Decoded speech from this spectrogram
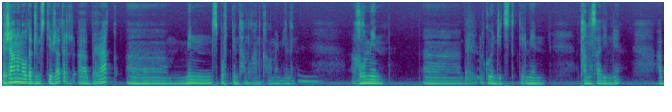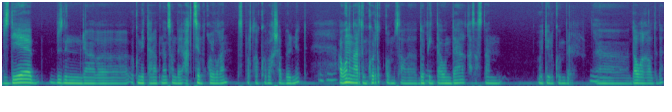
Бір жағынан олар жұмыс істеп жатыр ә, бірақ ә, мен спортпен танылғанын қаламаймын елдің. Ғылыммен ә, бір үлкен жетістіктермен танылса деймін де. А бізде біздің жаңағы үкімет тарапынан сондай акцент қойылған спортқа көп ақша бөлінеді. А оның артын көрдік қой мысалы допинг дауында қазақстан өте үлкен бір ә, дауға қалды да.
